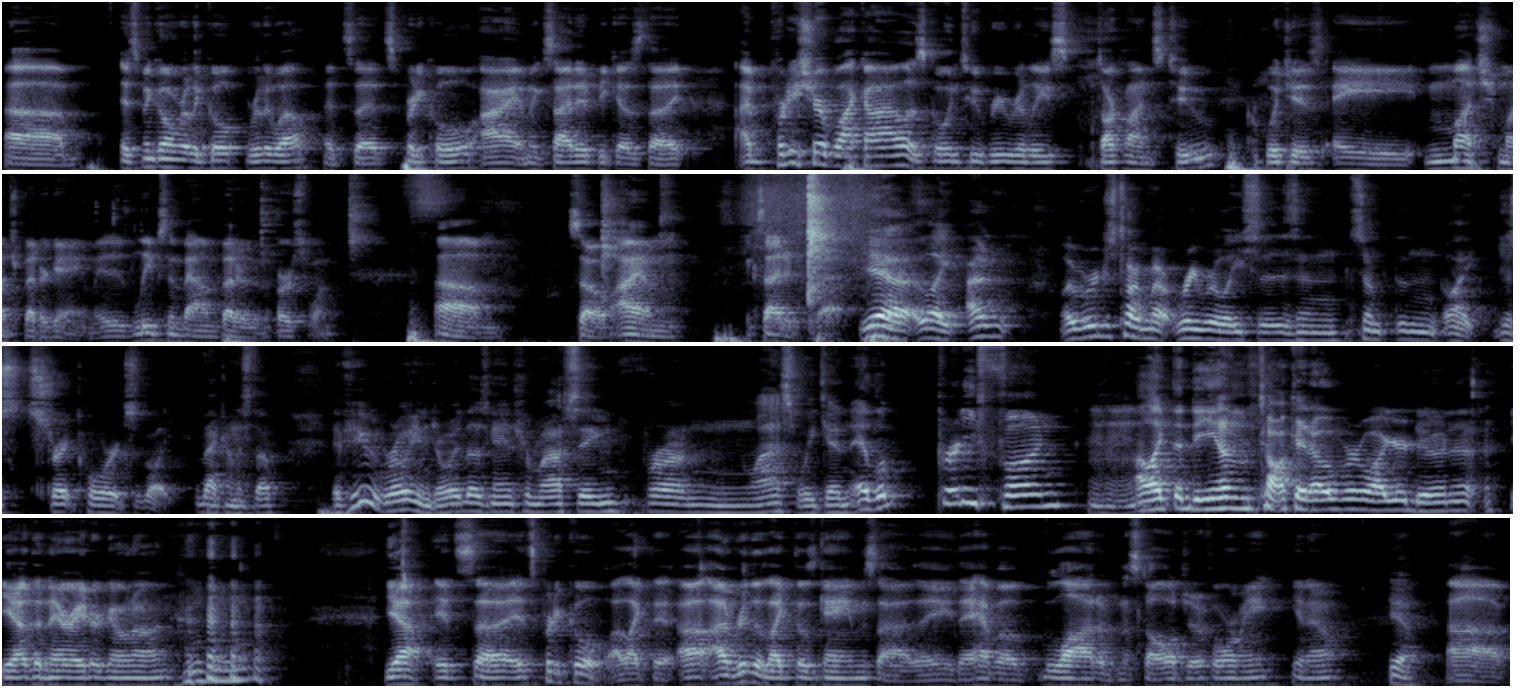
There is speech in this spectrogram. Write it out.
um, it's been going really cool, really well. It's uh, it's pretty cool. I am excited because the I'm pretty sure Black Isle is going to re-release Dark Alliance Two, which is a much much better game. It is leaps and bounds better than the first one. Um, so I am excited for that. Yeah, like I, like we were just talking about re-releases and something like just straight ports, like that kind of stuff. If you really enjoyed those games from what I've seen from last weekend, it looked pretty fun. hmm I like the DM talking over while you're doing it. Yeah, the narrator going on. Mhm. yeah, it's uh, it's pretty cool. I like that. Uh, I really like those games. Uh, they they have a lot of nostalgia for me. You know, Yeah, uh,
